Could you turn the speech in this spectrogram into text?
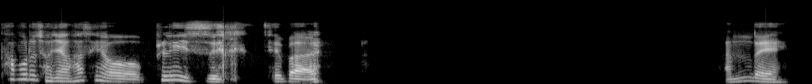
탑으로 전향하세요. 플리즈. 제발. 안 돼.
